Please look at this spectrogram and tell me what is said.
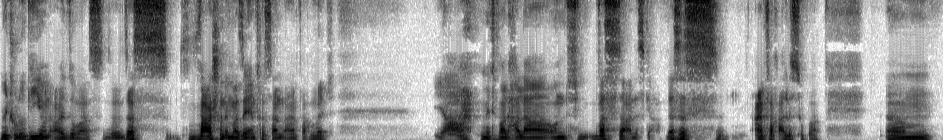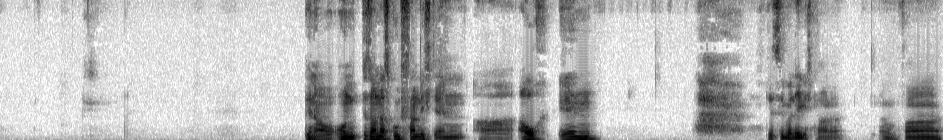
Mythologie und all sowas. Das war schon immer sehr interessant, einfach mit, ja, mit Valhalla und was da alles gab. Das ist einfach alles super. Ähm, Genau, und besonders gut fand ich denn äh, auch in, jetzt überlege ich gerade, war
